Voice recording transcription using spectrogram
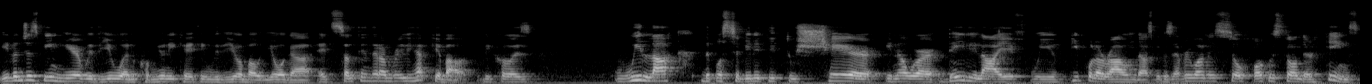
even just being here with you and communicating with you about yoga, it's something that I'm really happy about because we lack the possibility to share in our daily life with people around us because everyone is so focused on their things.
